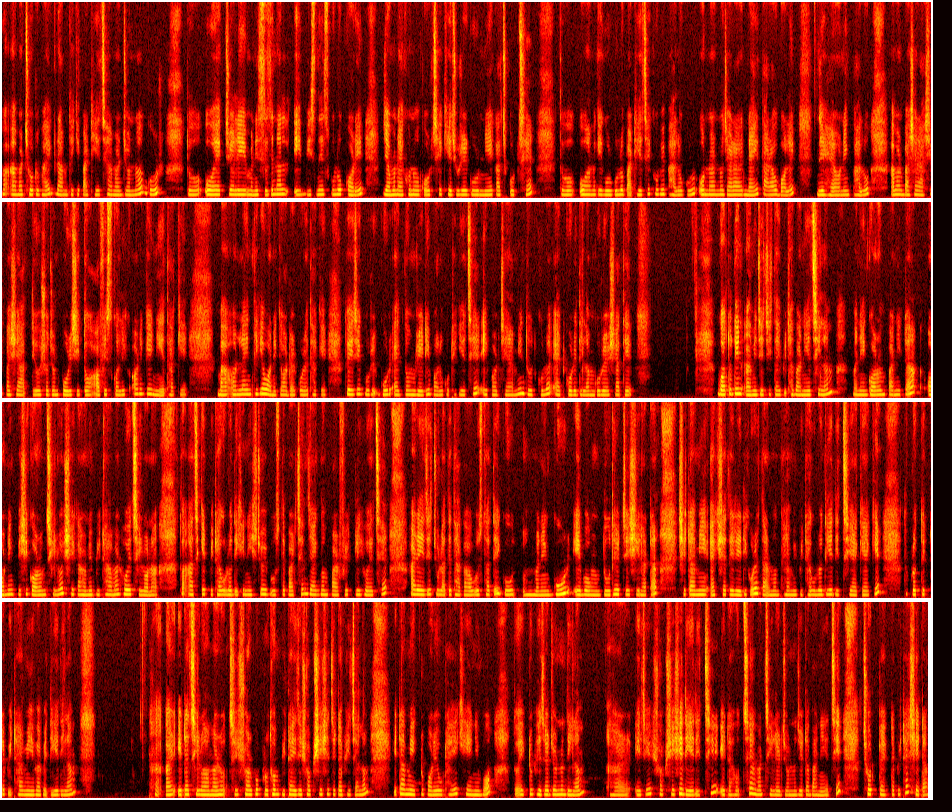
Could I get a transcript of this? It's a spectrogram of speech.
তো আমার ছোট ভাই গ্রাম থেকে পাঠিয়েছে আমার জন্য গুড়। তো ও অ্যাকচুয়ালি মানে সিজনাল এই বিজনেসগুলো করে। যেমন এখন ও করছে খেজুরের গুড় নিয়ে কাজ করছে। তো ও আমাকে গুড়গুলো পাঠিয়েছে, খুবই ভালো গুড়। অন্যান্য যারা নেয় তারাও বলে যে হ্যাঁ অনেক ভালো। আমার বাসার আশেপাশে আত্মীয় স্বজন, পরিচিত, অফিস কলিগ অনেকেই নিয়ে থাকে বা অনলাইন থেকেও অনেকে অর্ডার করে থাকে। তো এই যে গুড় গুড় একদম রেডি বলক উঠে গিয়েছে। এই পর্যায়ে আমি দুধগুলো অ্যাড করে দিলাম গুড়ের সাথে। গতদিন আমি যে চিতাই পিঠা বানিয়েছিলাম মানে গরম পানিটা অনেক বেশি গরম ছিল, সে কারণে পিঠা আমার হয়েছিল না। তো আজকের পিঠাগুলো দেখে নিশ্চয়ই বুঝতে পারছেন যে একদম পারফেক্টলি হয়েছে। আর এই যে চুলাতে থাকা অবস্থাতেই গুড় মানে গুড় এবং দুধের যে শিরাটা, সেটা আমি একসাথে রেডি করে তার মধ্যে আমি পিঠাগুলো দিয়ে দিচ্ছি একে একে। তো প্রত্যেকটা পিঠা আমি এভাবে দিয়ে দিলাম। আর এটা ছিল আমার হচ্ছে সর্বপ্রথম পিঠা, এই যে সব শেষে যেটা ভিজালাম, এটা আমি একটু পরে উঠাই খেয়ে নিব। তো একটু ভেজার জন্য দিলাম। আর এই যে সব শেষে দিয়ে দিচ্ছি, এটা হচ্ছে আমার ছেলের জন্য যেটা বানিয়েছি, ছোট্ট একটা পিঠা সেটা।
